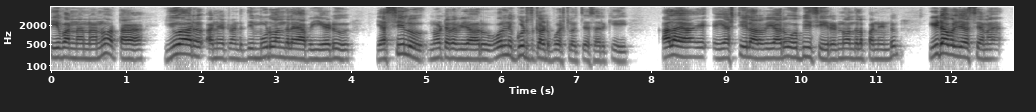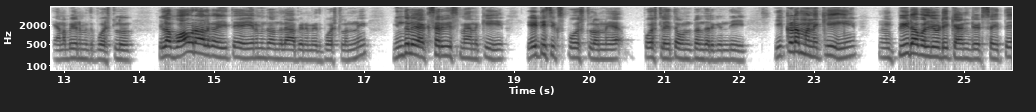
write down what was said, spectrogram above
టీ వన్ అన్నాను. అట్ట యూఆర్ అనేటువంటిది మూడు వందల యాభై ఏడు ఎస్సీలు నూట ఇరవై ఆరు ఓన్లీ గుడ్స్ గార్డ్ పోస్టులు వచ్చేసరికి అలా ఎస్టీలు అరవై ఆరు ఓబీసీ రెండు వందల పన్నెండు ఈడబ్ల్యూఎస్ ఎన ఎనభై ఎనిమిది పోస్టులు ఇలా ఓవరాల్గా అయితే ఎనిమిది వందల యాభై ఎనిమిది పోస్టులు ఉన్నాయి ఇందులో ఎక్స్ సర్వీస్ మ్యాన్కి ఎయిటీ సిక్స్ పోస్టులు ఉన్నాయి పోస్టులు అయితే ఉండటం జరిగింది. ఇక్కడ మనకి పీడబ్ల్యూడి క్యాండిడేట్స్ అయితే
